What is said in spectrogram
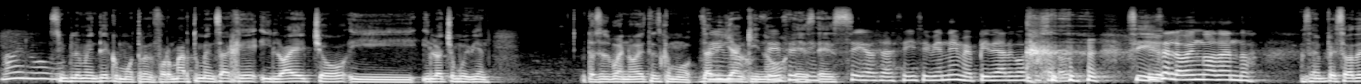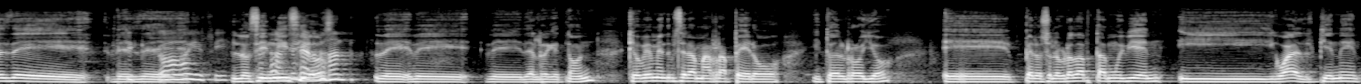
Ay, amo. Simplemente como transformar tu mensaje y lo ha hecho y, y lo ha hecho muy bien. Entonces, bueno, este es como Daddy Sí, no, Yankee, ¿no? Sí, sí, es, sí. es- Sí, o sea, sí, si viene y me pide algo, sí se lo, Sí. sí se lo vengo dando. O sea, empezó desde, desde Ay, los inicios de, de- de- del reggaetón, que obviamente pues, era más rapero y todo el rollo, eh, pero se logró adaptar muy bien y igual tiene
